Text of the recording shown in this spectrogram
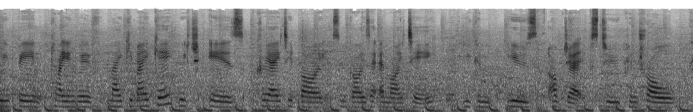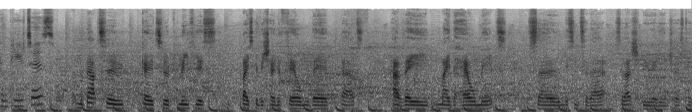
We've been playing with Makey Makey, which is created by some guys at MIT. You can use objects to control computers. I'm about to go to Prometheus, basically be shown a film there about how they made the helmet, so listen to that. So that should be really interesting.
